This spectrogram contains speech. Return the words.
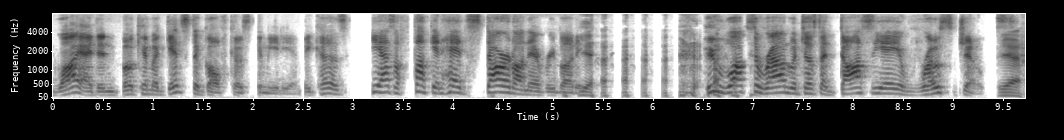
why I didn't book him against a Gulf Coast comedian because he has a fucking head start on everybody. Yeah. Who walks around with just a dossier of roast jokes? Yeah.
